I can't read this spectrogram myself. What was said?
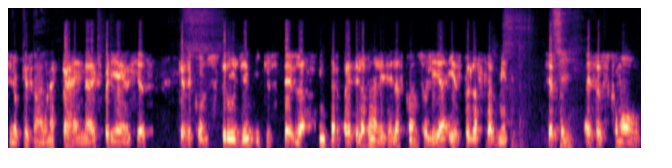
sino que es como una cadena de experiencias que se construyen y que usted las interprete, las analiza y las consolida y después las transmite. ¿Cierto? Eso es como,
